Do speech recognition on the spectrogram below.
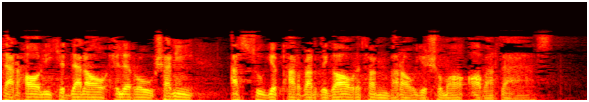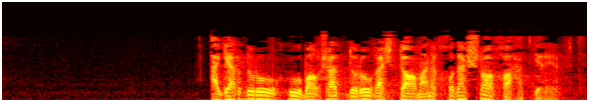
در حالی که دلایل روشنی از سوی پروردگارتان برای شما آورده است. اگر دروغگو باشد دروغش دامن خودش را خواهد گرفت.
